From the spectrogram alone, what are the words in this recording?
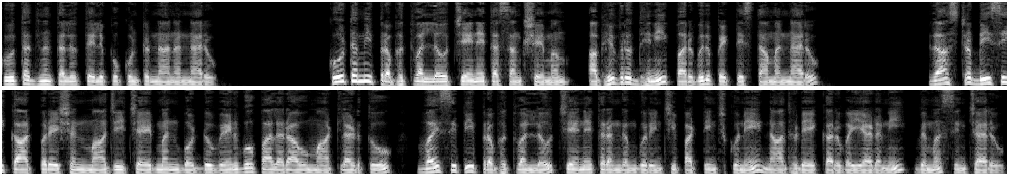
కృతజ్ఞతలు తెలుపుకుంటున్నానన్నారు. కూటమి ప్రభుత్వంలో చేనేత సంక్షేమం అభివృద్ధిని పరుగులు పెట్టిస్తామన్నారు. రాష్ట్ర బీసీ కార్పొరేషన్ మాజీ చైర్మన్ బొడ్డు వేణుగోపాలరావు మాట్లాడుతూ వైసీపీ ప్రభుత్వంలో చేనేత రంగం గురించి పట్టించుకునే నాథుడే కరువయ్యాడని విమర్శించారు.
